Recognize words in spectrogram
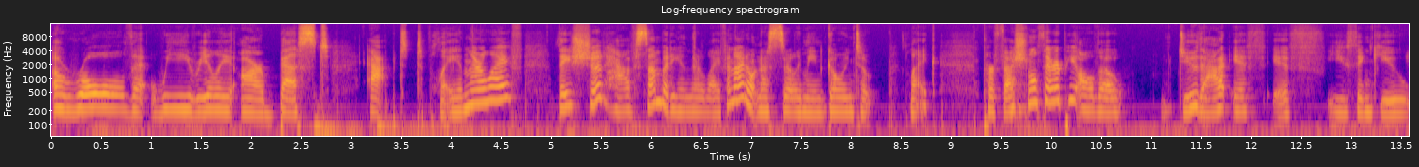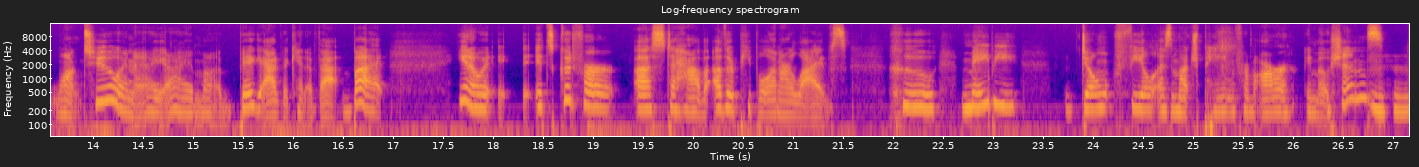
a role that we really are best apt to play in their life. They should have somebody in their life and i don't necessarily mean going to like professional therapy although do that if if you think you want to and i i'm a big advocate of that but you know, it, it's good for us to have other people in our lives who maybe don't feel as much pain from our emotions. Mm-hmm.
